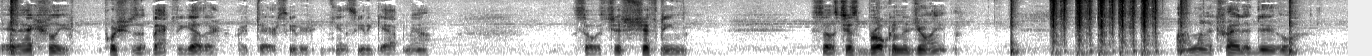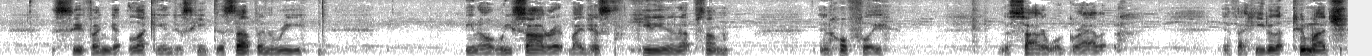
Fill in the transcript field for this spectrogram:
it actually pushes it back together right there. See there, you can't see the gap now. So it's just shifting. So it's just broken the joint. What I'm going to try to do see if I can get lucky and just heat this up and re, you know, resolder it by just heating it up some, and hopefully the solder will grab it. If I heat it up too much,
